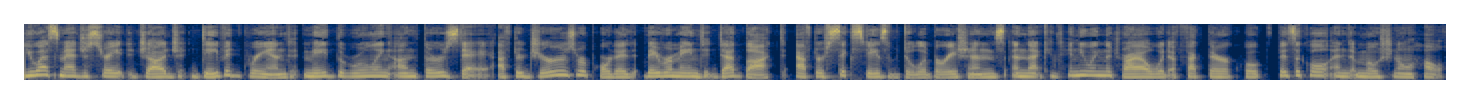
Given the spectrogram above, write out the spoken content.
U.S. Magistrate Judge David Grand made the ruling on Thursday after jurors reported they remained deadlocked after six days of deliberations and that continuing the trial would affect their, quote, physical and emotional health.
